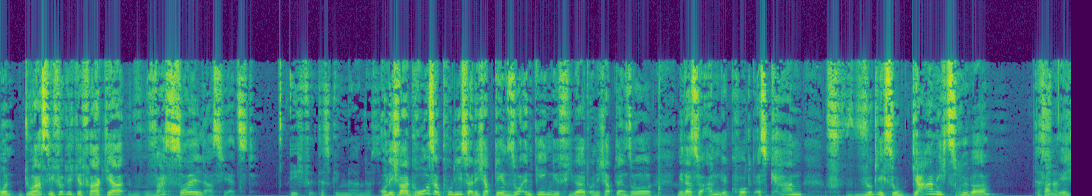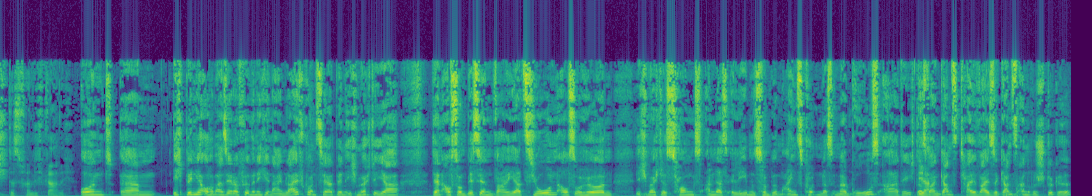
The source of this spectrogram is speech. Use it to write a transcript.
Und du hast dich wirklich gefragt, ja, was soll das jetzt? Ich, das ging mir anders. Und ich war großer Police-Fan. Ich habe dem so entgegengefiebert und ich habe dann so mir das so angeguckt. Es kam wirklich so gar nichts rüber, Das fand ich. Das fand ich gar nicht. Und ähm, ich bin ja auch immer sehr dafür, wenn ich in einem Live-Konzert bin. Ich möchte ja dann auch so ein bisschen Variation auch so hören. Ich möchte Songs anders erleben. Simple Minds konnten das immer großartig. Das Ja. waren ganz teilweise ganz andere Stücke.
